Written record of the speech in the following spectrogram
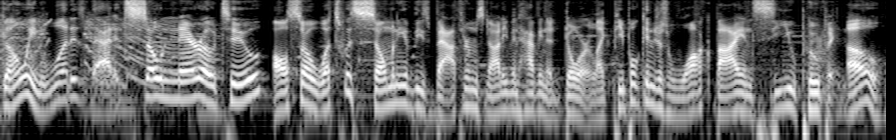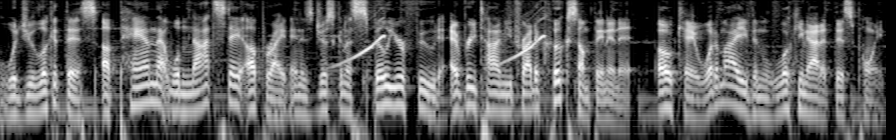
going. What is that? It's so narrow too. Also, what's with so many of these bathrooms not even having a door? Like people can just walk by and see you pooping. Oh, would you look at this? A pan that will not stay upright and is just gonna spill your food every time you try to cook something in it. Okay, what am I even looking at at this point?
